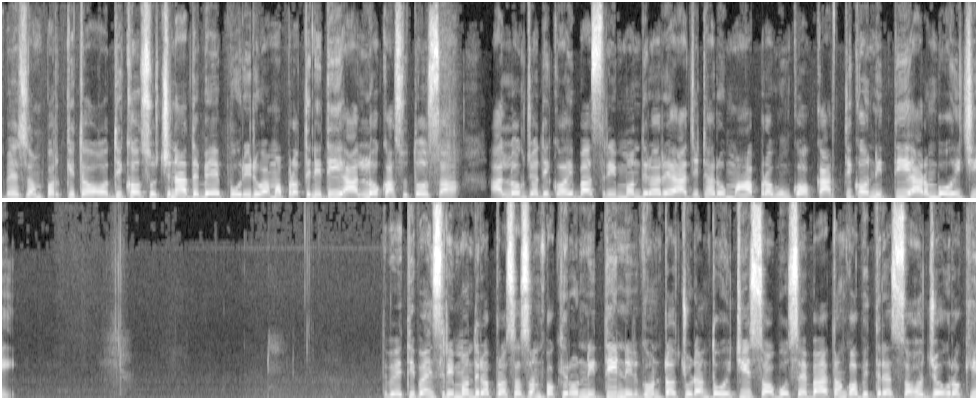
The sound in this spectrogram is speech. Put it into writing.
ତେବେ ସମ୍ପର୍କିତ ଅଧିକ ସୂଚନା ଦେବେ ପୁରୀରୁ ଆମ ପ୍ରତିନିଧି ଆଲୋକ ଆଶୁତୋଷ। ଆଲୋକ ଯଦି କହିବା ଶ୍ରୀମନ୍ଦିରରେ ଆଜିଠାରୁ ମହାପ୍ରଭୁଙ୍କ କାର୍ତ୍ତିକ ନୀତି ଆରମ୍ଭ ହୋଇଛି। ତେବେ ଏଥିପାଇଁ ଶ୍ରୀମନ୍ଦିର ପ୍ରଶାସନ ପକ୍ଷରୁ ନୀତି ନିର୍ଘଣ୍ଟ ଚୂଡ଼ାନ୍ତ ହୋଇଛି। ସବୁ ସେବାୟତଙ୍କ ଭିତରେ ସହଯୋଗ ରଖି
